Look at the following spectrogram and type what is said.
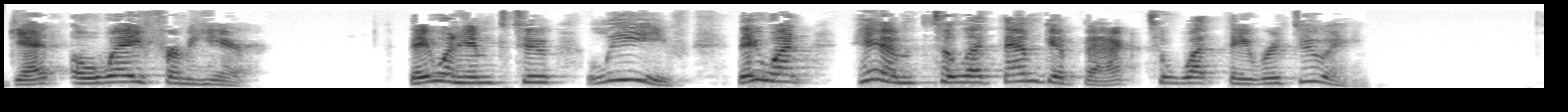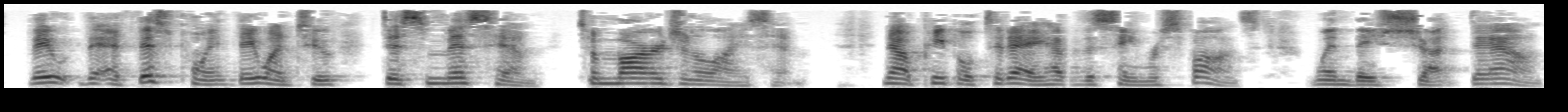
get away from here. They want him to leave. They want him to let them get back to what they were doing. They, at this point, they want to dismiss him, to marginalize him. Now people today have the same response when they shut down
